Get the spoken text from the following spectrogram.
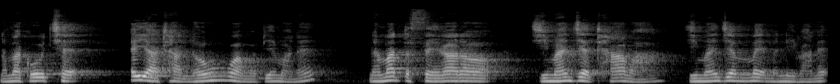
နံပါတ်9အချက်အိယာထလုံးဝမပြင်းပါနဲ့နံပါတ်10ကတော့ရီမန်းချက်ထားပါရီမန်းချက်မဲ့မနေပါနဲ့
